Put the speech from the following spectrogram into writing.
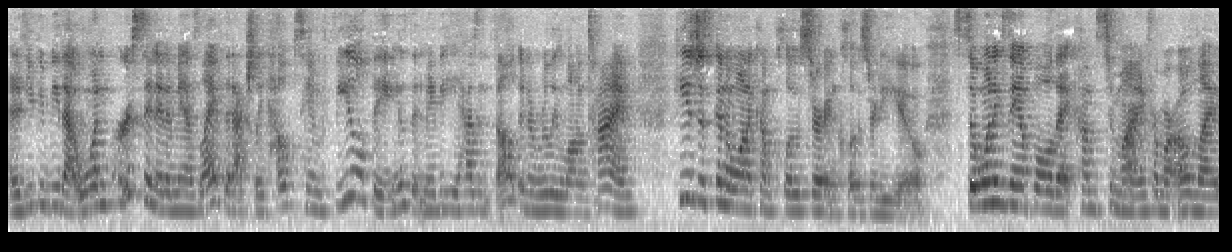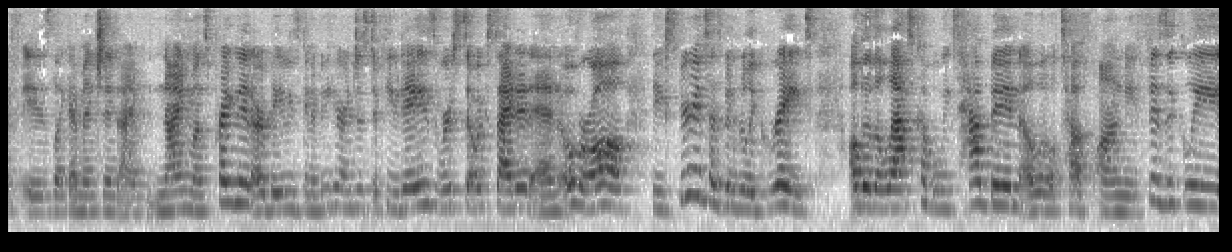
and if you can be that one person in a man's life that actually helps him feel things that maybe he hasn't felt in a really long time he's just going to want to come closer and closer to you. So one example that comes to mind from our own life is like i mentioned i'm nine months pregnant our baby's going to be here in just a few days. We're so excited and overall the experience has been really great. Although the last couple weeks have been a little tough on me physically,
